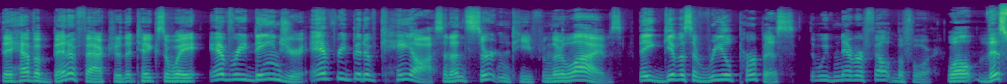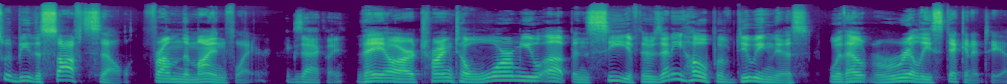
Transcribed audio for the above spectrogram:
they have a benefactor that takes away every danger, every bit of chaos and uncertainty from their lives. They give us a real purpose that we've never felt before. Well, this would be the soft sell from the Mind Flayer. Exactly. They are trying to warm you up and see if there's any hope of doing this without really sticking it to you.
